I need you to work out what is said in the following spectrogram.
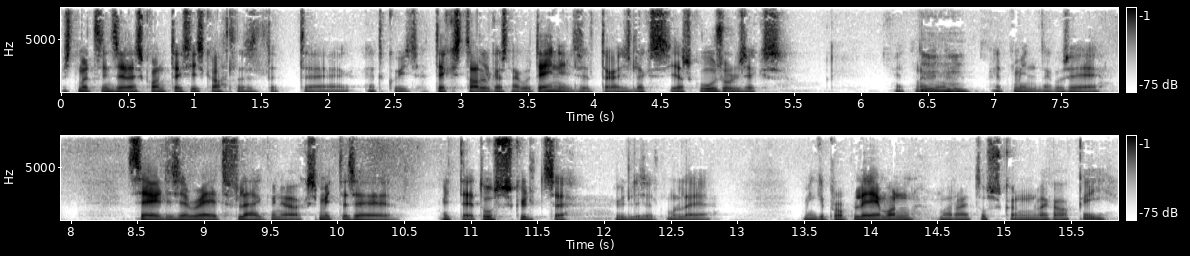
vist mõtlesin selles kontekstis kahtlaselt, et, et kui see tekst algas nagu tehniliselt, aga siis läks järsku usuliseks. et nagu mm, -hmm. et mind nagu see, see oli see red flag minu jaoks, mitte see, mitte et usk üldse üldiselt mulle mingi probleem on, ma arvan, et usk on väga okei okay.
